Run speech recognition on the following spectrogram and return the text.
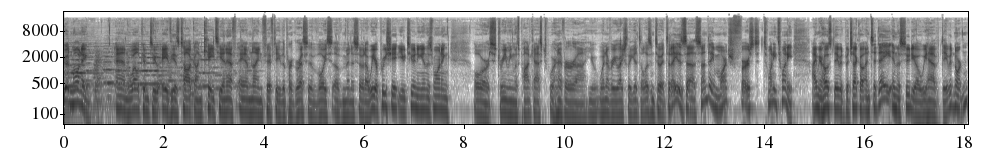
Good morning, and welcome to Atheist Talk on KTNF AM 950, the progressive voice of Minnesota. We appreciate you tuning in this morning or streaming this podcast whenever uh, you whenever you actually get to listen to it. Today is uh, Sunday, March 1st, 2020. I'm your host, David Pacheco, and today in the studio we have David Norton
